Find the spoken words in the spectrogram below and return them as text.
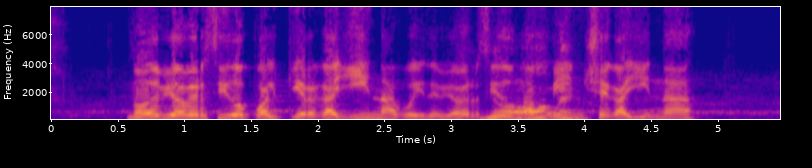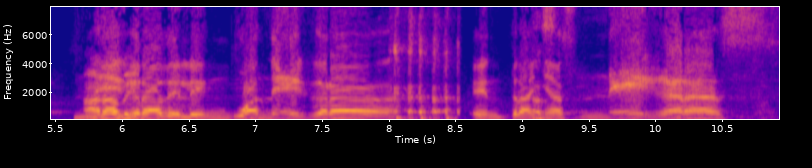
no debió haber sido cualquier gallina, güey. Debió haber sido No, una güey. pinche gallina Árabe. negra, de lengua negra, entrañas negras.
